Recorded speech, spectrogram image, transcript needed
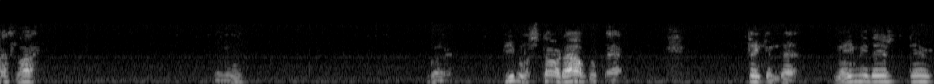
that's lying. Mhm. But people start out with that, thinking that maybe they're they're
